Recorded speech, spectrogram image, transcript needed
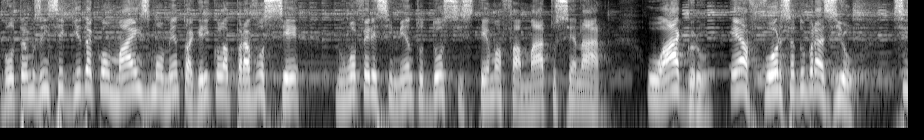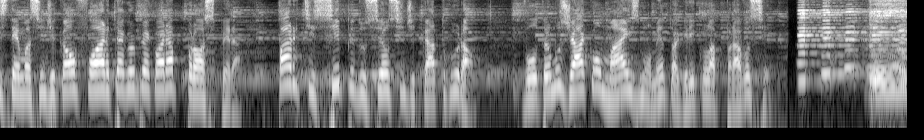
Voltamos em seguida com mais momento agrícola para você, num oferecimento do Sistema Famato Senar. O agro é a força do Brasil. Sistema sindical forte e agropecuária próspera. Participe do seu sindicato rural. Voltamos já com mais momento agrícola para você. Música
